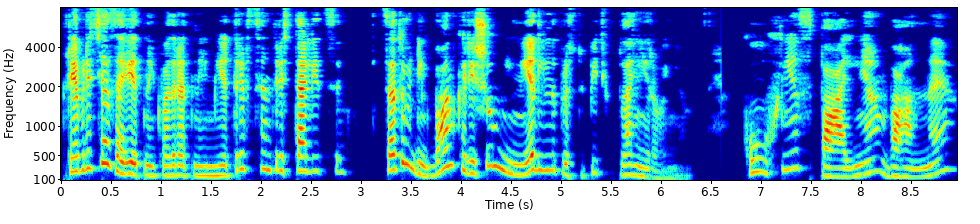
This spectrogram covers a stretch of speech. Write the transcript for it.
приобретя заветные квадратные метры в центре столицы, сотрудник банка решил немедленно приступить к планированию. Кухня, спальня, ванная,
